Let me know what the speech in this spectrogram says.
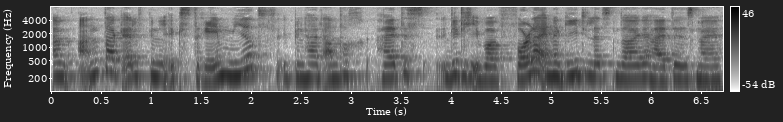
An Tag 11 bin ich extrem miert. Ich bin halt einfach, heute ist wirklich, ich war voller Energie die letzten Tage. Heute ist mein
